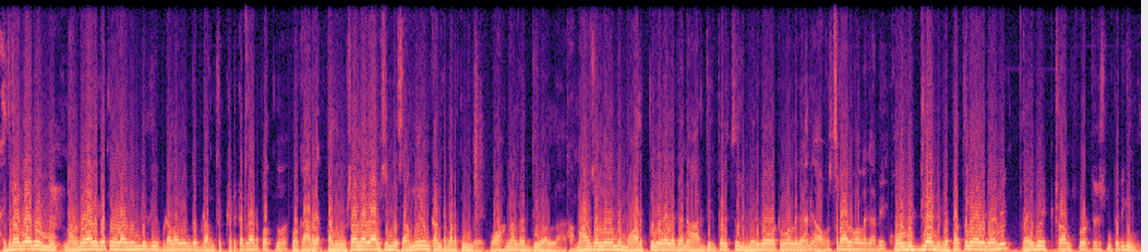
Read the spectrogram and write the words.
హైదరాబాద్ నలభై ఏళ్ళ క్రితం ఎలా ఉండేది? ఇప్పుడు ఎలా ఉంది? ఇప్పుడు అంత కిటకట్లాడిపోతున్నాం ఒక అర పది నిమిషాలు వెళ్ళాల్సిన సమయం కంటపడుతుంది వాహనాల రద్దీ వల్ల సమాజంలో ఉన్న మార్పుల వల్ల కానీ ఆర్థిక పరిస్థితులు మెరుగవటం వల్ల కానీ అవసరాల వల్ల కానీ కోవిడ్ లాంటి విపత్తుల వల్ల కానీ ప్రైవేట్ ట్రాన్స్పోర్టేషన్ పెరిగింది.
